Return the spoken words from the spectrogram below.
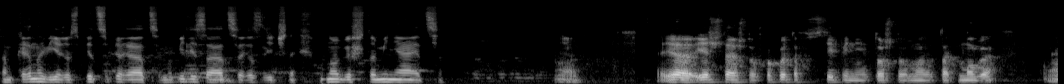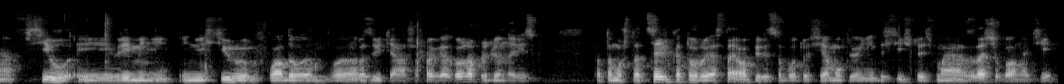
там коронавирус, спецоперации, мобилизация различная, много что меняется. Нет. Я, я считаю, что в какой-то степени то, что мы так много э, сил и времени инвестируем, вкладываем в развитие нашего проекта, тоже определенный риск. Потому что цель, которую я ставил перед собой, то есть я мог ее не достичь, то есть моя задача была найти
